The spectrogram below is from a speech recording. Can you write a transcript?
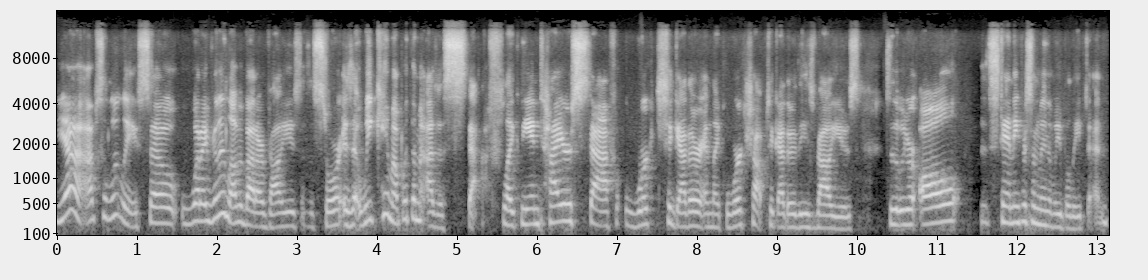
Yeah, absolutely. So, what I really love about our values at the store is that we came up with them as a staff. Like the entire staff worked together and like workshop together these values so that we were all standing for something that we believed in.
